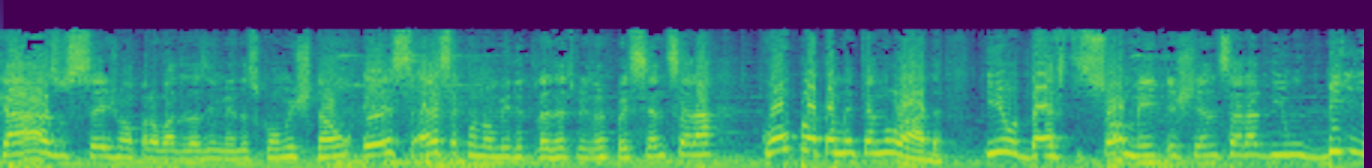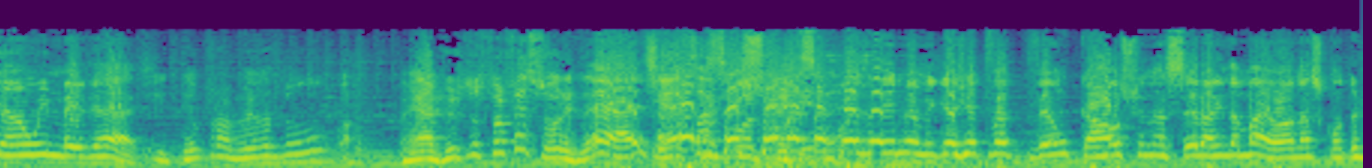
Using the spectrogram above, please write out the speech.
caso sejam aprovadas as emendas como estão, esse, essa economia de 300 milhões para esse ano será completamente anulada. E o déficit somente este ano será de um bilhão e meio de reais. E tem o problema do reajuste dos professores, né? É, aí você, essa você soma aí, essa coisa aí, meu amigo, e a gente vai ver um caos financeiro ainda maior nas contas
